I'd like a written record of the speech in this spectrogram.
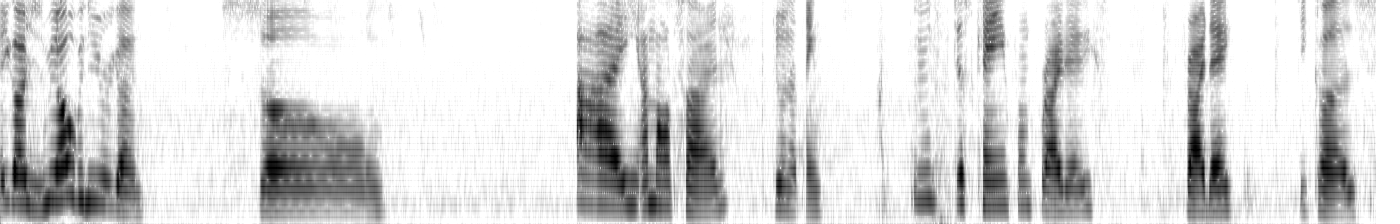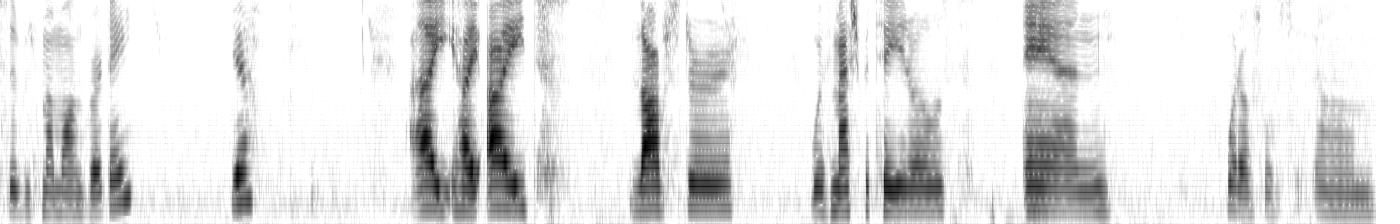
Hey guys, it's me Elvin here again. So I I'm outside doing nothing. Mm, just came from Fridays, Friday, because it was my mom's birthday. Yeah. I I ate lobster with mashed potatoes and what else was it? Um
